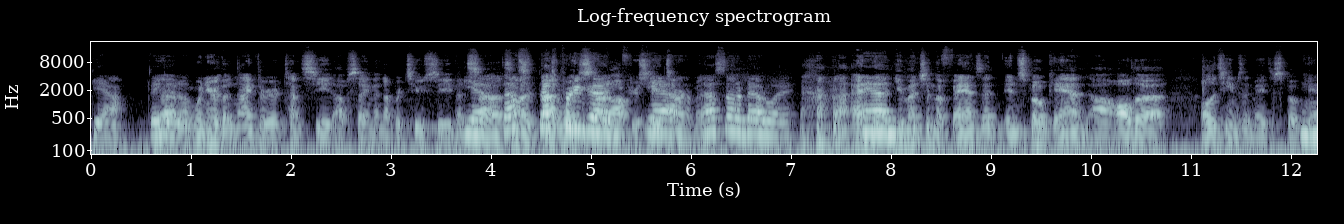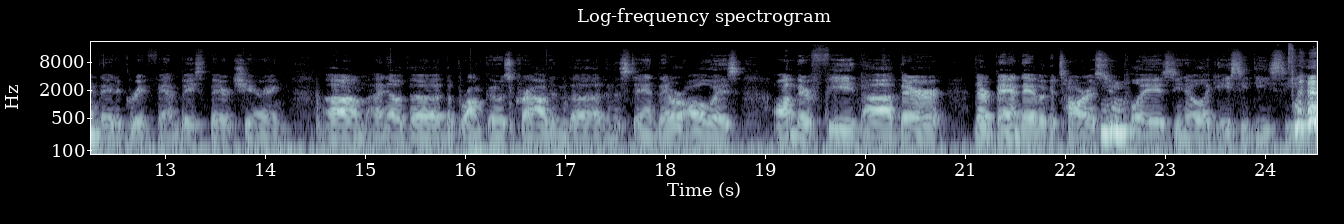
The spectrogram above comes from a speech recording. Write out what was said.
yeah, they yeah, did. when you're the ninth or tenth seed upsetting the number two seed, that's, yeah, uh, that's, that's not a that's bad way to start good. off your state yeah, tournament. that's not a bad way. and, uh, you mentioned the fans and in Spokane. Uh, all the all the teams that made to Spokane, Mhm. they had a great fan base there cheering. Um, I know the the Broncos crowd in the in the stand. They were always on their feet. Uh, their their band, they have a guitarist who Mhm. plays, you know, like ACDC and all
